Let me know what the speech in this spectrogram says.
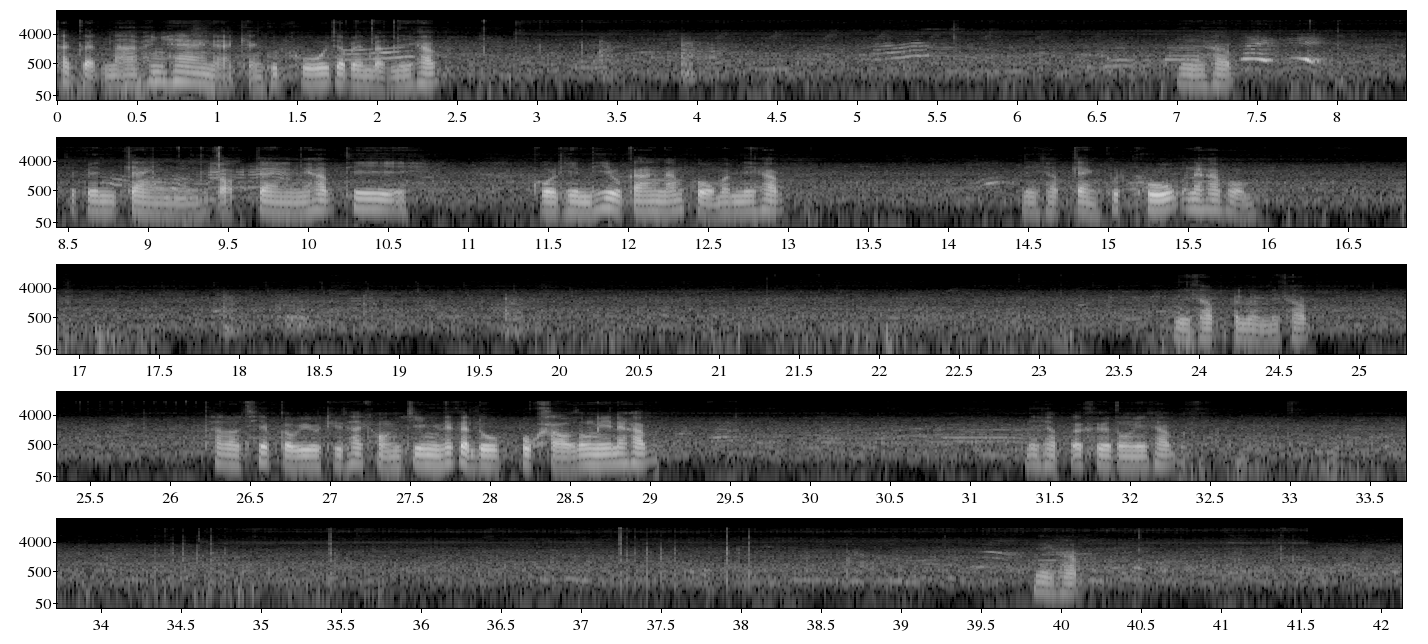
ถ้าเกิดน้ำแห้งๆเนี่ยแก่งคุดคู้จะเป็นแบบนี้ครับนี่ครับ จะเป็นแก่งเกาะแก่งนะครับที่ โขดหินที่อยู่กลางน้ำโขงแบบนี้ครับ นี่ครับแก่งคุดคู้นะครับผม นี่ครับเป็นแบบนี้ครับ ถ้าเราเทียบกับวิวทิวทัศน์ของจริงถ้าเกิดดูภูเขาตรงนี้นะครับ นี่ครับก็คือตรงนี้ครับนี่ครับ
